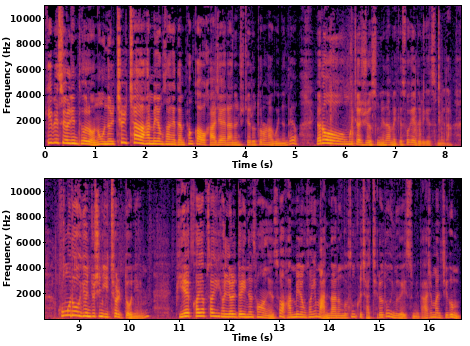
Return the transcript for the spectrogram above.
KBS 열린 토론 오늘 7차 한미 정상회담 평가와 과제라는 주제로 토론하고 있는데요. 여러 문자 주셨습니다. 몇 개 소개해 드리겠습니다. 콩으로 의견 주신 이철도 님. 비핵화 협상이 결렬돼 있는 상황에서 한미 정상이 만나는 것은 그 자체로도 의미가 있습니다. 하지만 지금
